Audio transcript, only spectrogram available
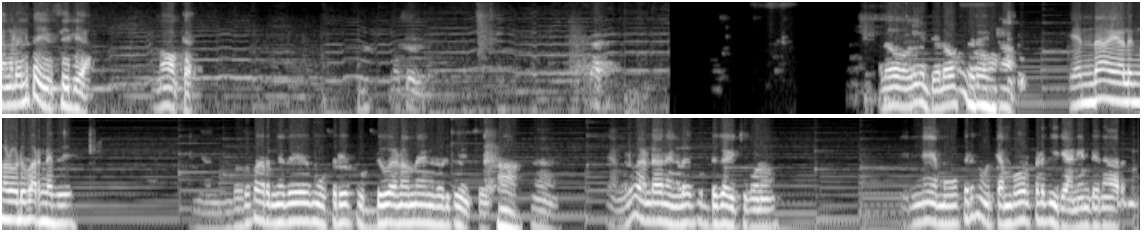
ഞങ്ങളുടെ കയ്യിൽ പൈസ ഇല്ല നോക്കെ ഹലോ ഹലോ എന്താ അയാൾ നിങ്ങളോട് പറഞ്ഞത്? ഞങ്ങളോട് പറഞ്ഞത് മൂപ്പര് ഫുഡ് വേണമെന്ന് ഞങ്ങളോട് ചോദിച്ചത് ആ. ഞങ്ങൾ വേണ്ട ഞങ്ങൾ ഫുഡ് കഴിച്ചു പോണു. പിന്നെ മൂപ്പര് നൂറ്റമ്പത് ഉറുപ്പിയുടെ ബിരിയാണി ഉണ്ടെന്ന് പറഞ്ഞു.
